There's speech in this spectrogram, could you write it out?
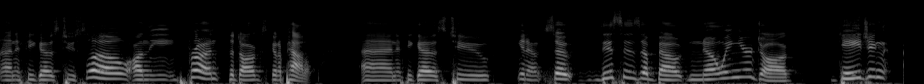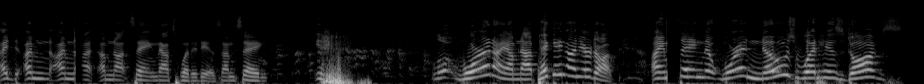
And if he goes too slow on the front, the dog's going to paddle. And if he goes too, you know, so this is about knowing your dog, gauging. I, am I'm not I'm not saying that's what it is. I'm saying, Lo- Warren, I am not picking on your dog. I'm saying that Warren knows what his dog's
